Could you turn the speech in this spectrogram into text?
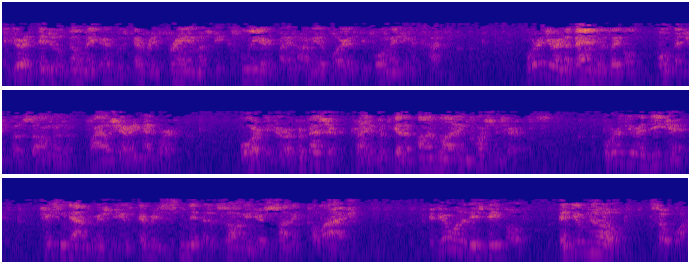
if you're a digital filmmaker whose every frame must be cleared by an army of lawyers before making a cut, or if you're in a band whose label won't let you put a song on a file sharing network, or if you're a professor trying to put together online course materials, or if you're a DJ chasing down permission to use every snippet of a song in your sonic collage, if you're one of these people, then you know so what.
